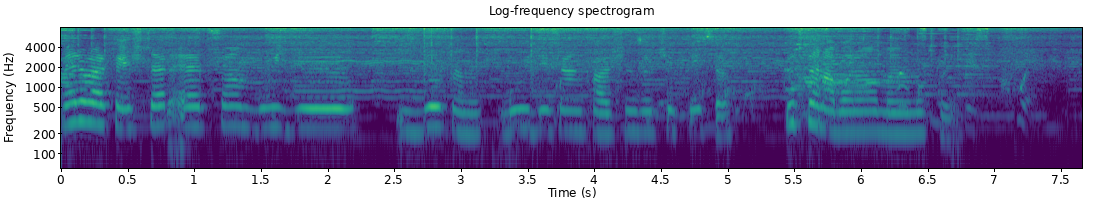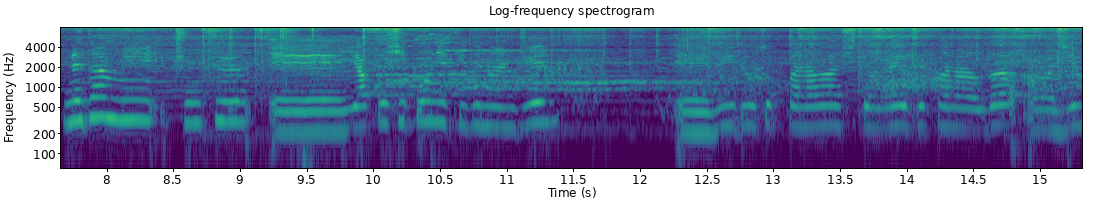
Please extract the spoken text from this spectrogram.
Merhaba arkadaşlar. Eğer şu an bu videoyu izliyorsanız, bu video şu an karşınıza çıktıysa lütfen abone olmayı unutmayın. Neden mi? Çünkü e, yaklaşık 12 gün önce e, bir YouTube kanalı açtım ve bu kanalda amacım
